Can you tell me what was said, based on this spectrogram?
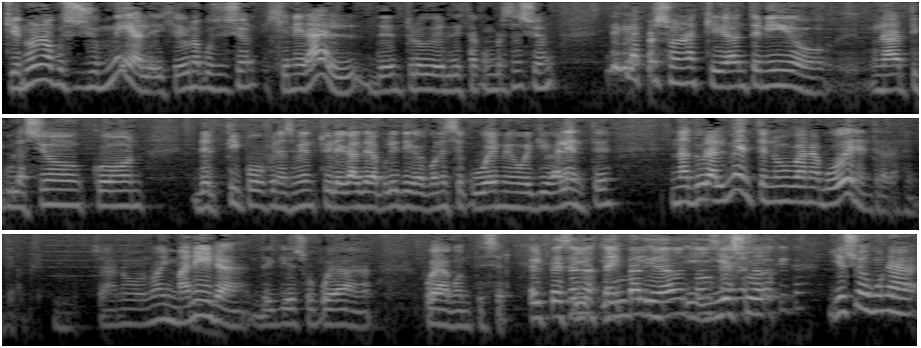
que no era una posición mía, le dije, es una posición general dentro de, de, esta conversación, de que las personas que han tenido una articulación con del tipo financiamiento ilegal de la política con SQM o equivalente, naturalmente no van a poder entrar a Frente Amplio. O sea, no, no hay manera de que eso pueda pueda acontecer. ¿El PC no está y, invalidado entonces y eso, en esa lógica? Y eso es una,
